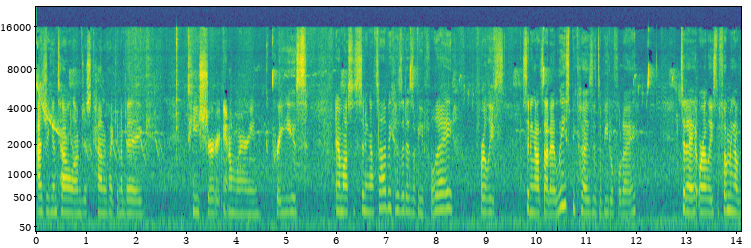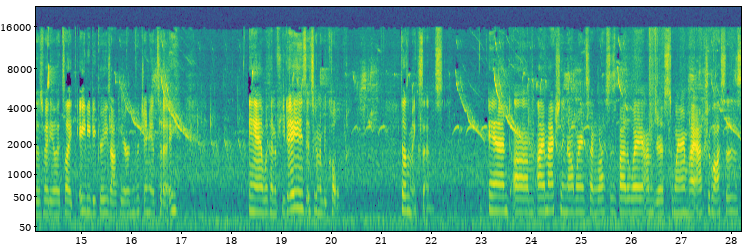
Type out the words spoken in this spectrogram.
as you can tell, I'm just kind of like in a big t-shirt and I'm wearing capris and I'm also sitting outside because it is a beautiful day or at least sitting outside at least because it's a beautiful day. Today or at least the filming of this video it's like 80 degrees out here in Virginia today. And within a few days it's gonna be cold. Doesn't make sense. And um, I'm actually not wearing sunglasses by the way. I'm just wearing my actual glasses.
